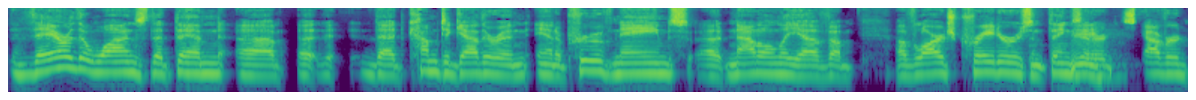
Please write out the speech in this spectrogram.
they're the ones that then uh, uh, that come together and, and approve names, uh, not only of um, of large craters and things that Mm. are discovered,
